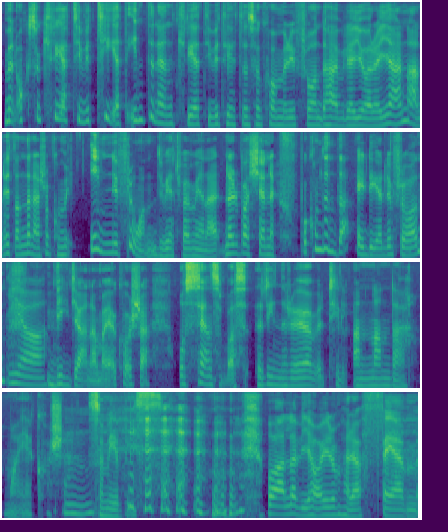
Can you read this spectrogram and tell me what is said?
men också kreativitet. Inte den kreativiteten som kommer ifrån det här vill jag göra i hjärnan, utan den här som kommer inifrån. Du vet vad jag menar? När du bara känner, var kom den där idén ifrån? Ja. Vijnana Maya Korsa. Och sen så bara rinner det över till Ananda Maya Korsa, mm. som är bliss. och alla vi har ju de här fem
